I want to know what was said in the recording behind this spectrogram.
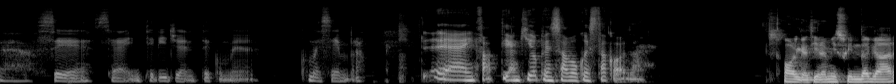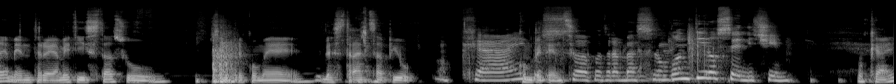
eh, se, se è intelligente come, come sembra. Eh, infatti anch'io pensavo questa cosa. Olga, tirami su indagare, mentre Ametista su sempre come destrezza più. Ok, Competenze. questo potrebbe essere un buon tiro, 16. Ok?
